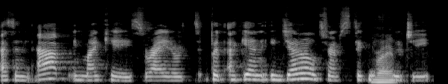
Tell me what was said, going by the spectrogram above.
as an app in my case right or but again in general terms technology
